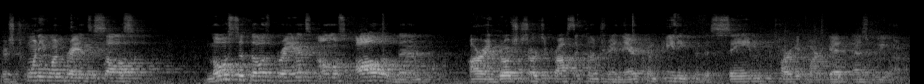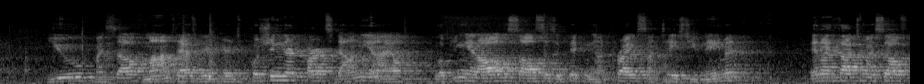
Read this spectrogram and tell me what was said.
There's 21 brands of salsa. Most of those brands, almost all of them, are in grocery stores across the country, and they're competing for the same target market as we are. You, myself, moms, dads, grandparents, pushing their carts down the aisle, looking at all the salsas and picking on price, on taste, you name it. And I thought to myself,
